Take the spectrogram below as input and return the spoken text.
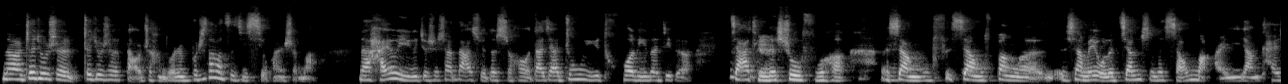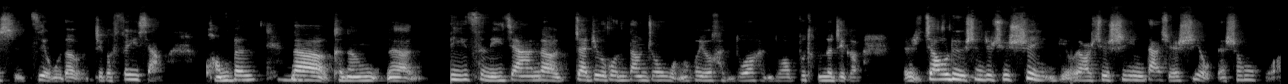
那这就是这就是导致很多人不知道自己喜欢什么。那还有一个就是上大学的时候，大家终于脱离了这个家庭的束缚哈，像像放了像没有了缰绳的小马儿一样，开始自由的这个飞翔、狂奔。那可能呃第一次离家，那在这个过程当中，我们会有很多很多不同的这个呃焦虑，甚至去适应，比如要去适应大学室友的生活，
